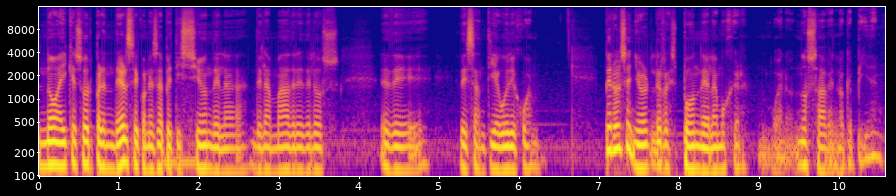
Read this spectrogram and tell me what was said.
No hay que sorprenderse con esa petición de la, de la madre de, los, de, de Santiago y de Juan. Pero el Señor le responde a la mujer, bueno, no saben lo que piden.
